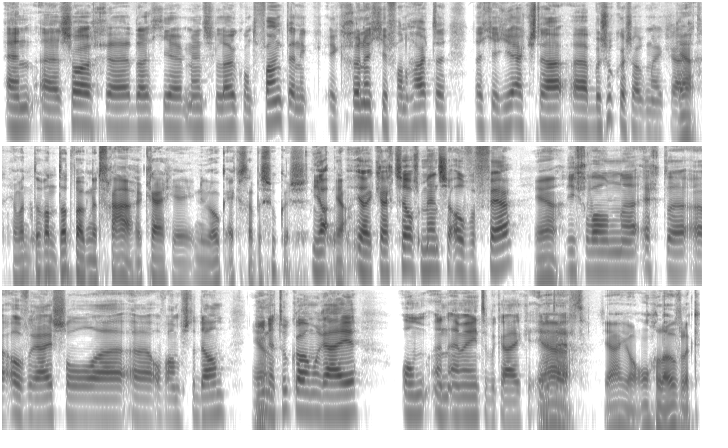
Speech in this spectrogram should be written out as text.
En eh, zorg eh, dat je mensen leuk ontvangt. En ik, ik gun het je van harte dat je hier extra eh, bezoekers ook mee krijgt. ja want, want dat wou ik net vragen. Krijg je nu ook extra bezoekers? Ja, Ja. ja. je krijgt zelfs mensen over ver Ja, die gewoon echt Overijssel of Amsterdam hier naartoe komen rijden om een M1 te bekijken in Ja. het echt. ja joh, ongelooflijk.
